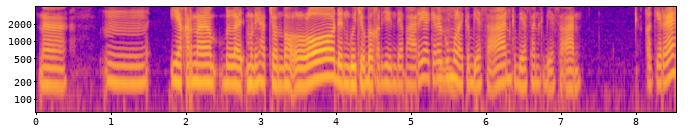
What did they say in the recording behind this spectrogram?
nah mm, ya karena bela- melihat contoh lo dan gue coba kerjain tiap hari akhirnya gue mulai kebiasaan kebiasaan kebiasaan. Akhirnya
